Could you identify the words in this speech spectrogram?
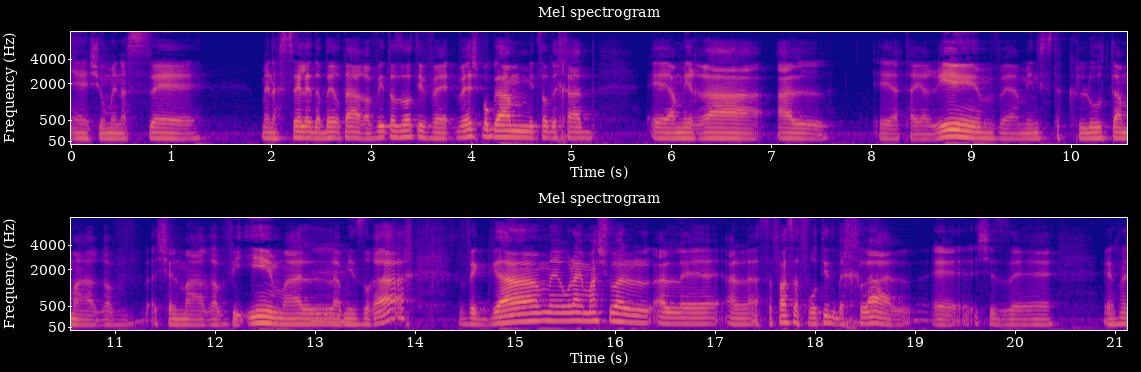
אה, שהוא מנסה, מנסה לדבר את הערבית הזאת, ו, ויש פה גם מצד אחד אה, אמירה על אה, התיירים והמין הסתכלות המערב, של מערביים על המזרח, וגם אה, אולי משהו על, על, אה, על השפה הספרותית בכלל, אה, שזה... אני חושב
